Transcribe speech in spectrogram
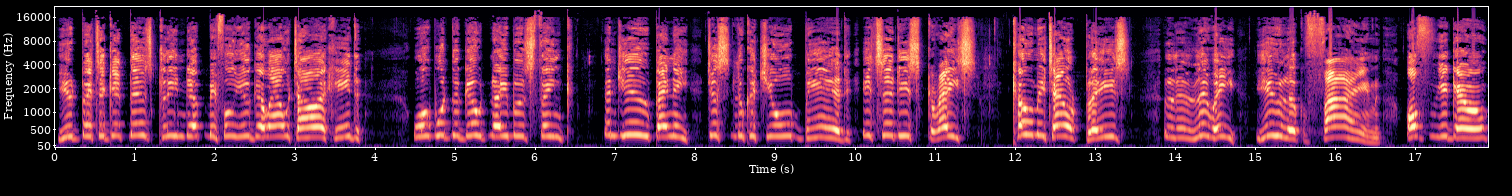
You'd better get those cleaned up before you go out, our kid. What would the goat neighbours think? And you, Benny, just look at your beard. It's a disgrace. Comb it out, please. L- Louis, you look fine. Off you go,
